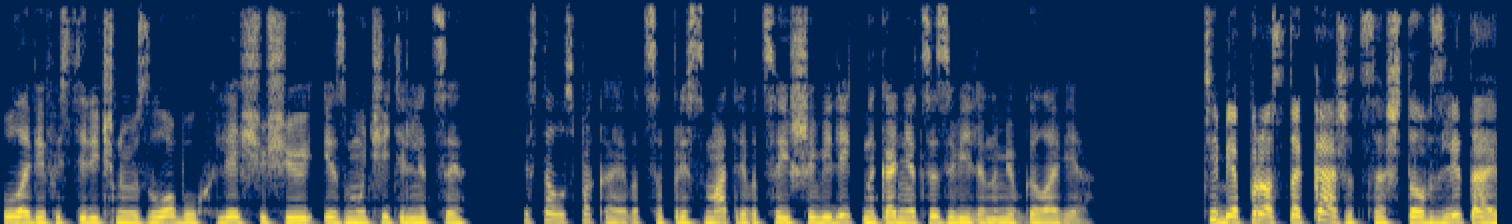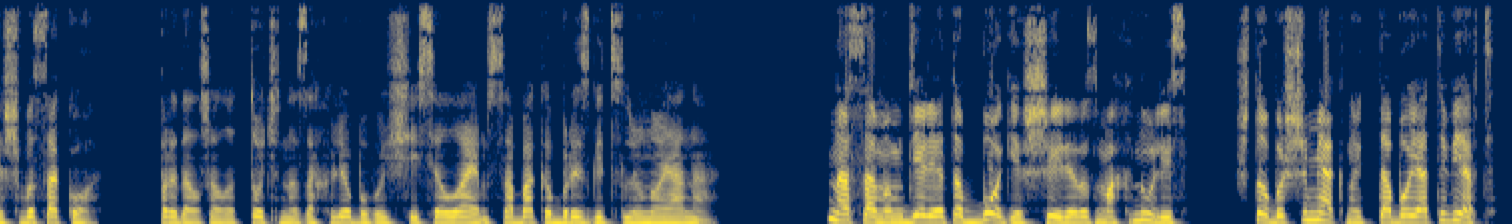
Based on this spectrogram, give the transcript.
уловив истеричную злобу, хлещущую из мучительницы, и стал успокаиваться, присматриваться и шевелить, наконец, извилинами в голове. «Тебе просто кажется, что взлетаешь высоко», продолжала точно захлебывающаяся лаем собака брызгать слюной она. На самом деле это боги шире размахнулись, чтобы шмякнуть тобой отверть,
